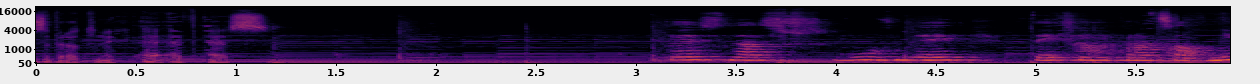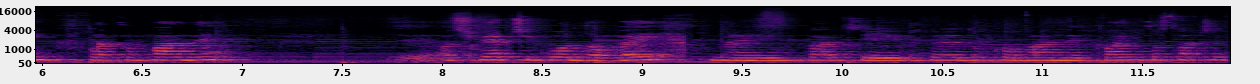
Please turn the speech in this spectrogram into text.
zwrotnych EFS. To jest nasz główny w tej chwili pracownik, ratowany od śmierci głodowej, najbardziej wyedukowany koń, to znaczy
